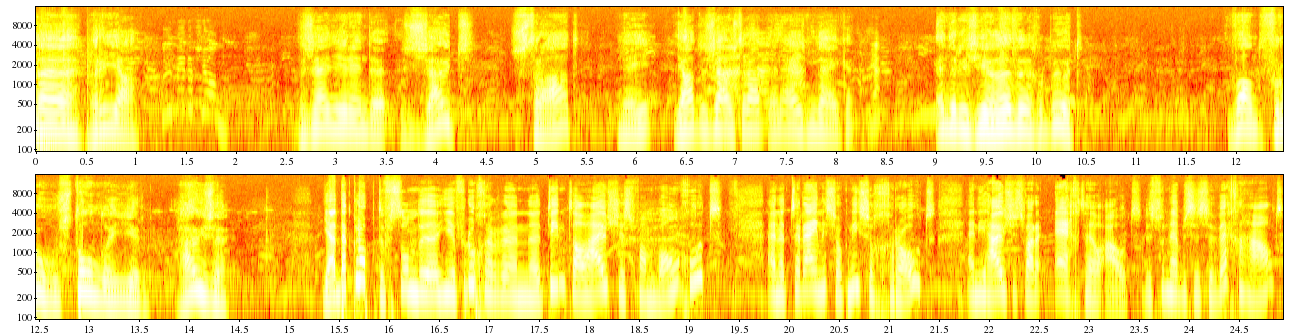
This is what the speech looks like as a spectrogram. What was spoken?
uh, Ria. Goedemiddag John. We zijn hier in de Zuidstraat. Nee, ja de Zuidstraat in IJsmendijken. Ja. En er is hier heel veel gebeurd. Want vroeger stonden hier huizen. Ja, dat klopt. Er stonden hier vroeger een eh, tiental huisjes van woongoed. En het terrein is ook niet zo groot. En die huisjes waren echt heel oud. Dus toen hebben ze ze weggehaald.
